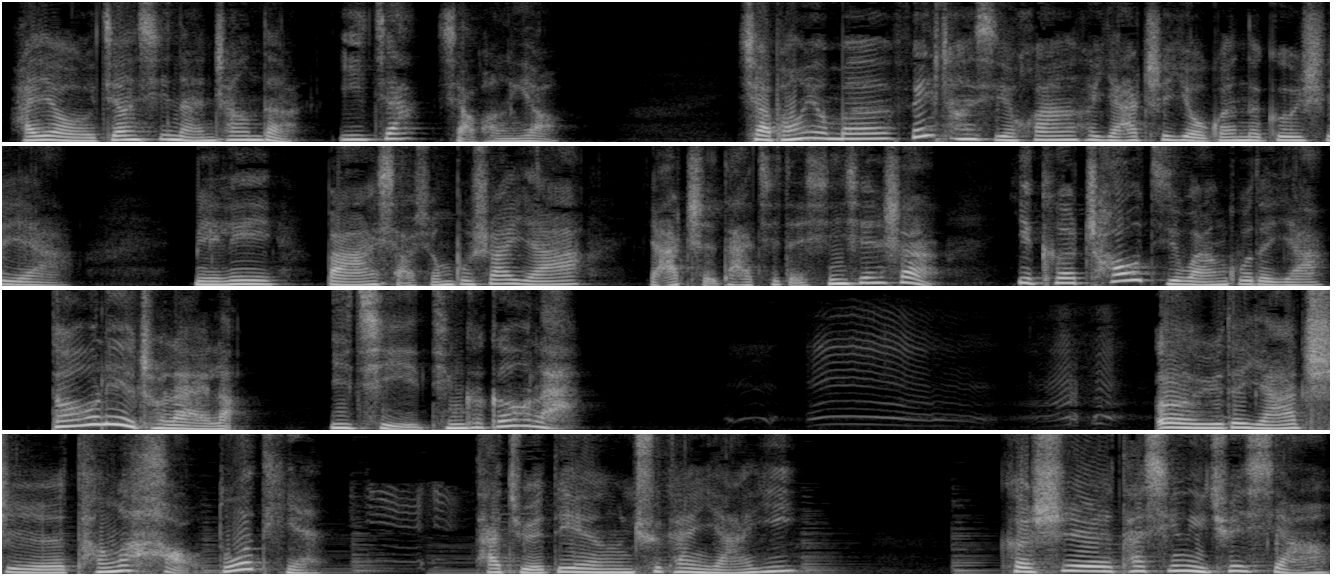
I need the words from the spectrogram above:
还有江西南昌的一佳小朋友。小朋友们非常喜欢和牙齿有关的故事呀。米粒把小熊不刷牙、牙齿大忌的新鲜事儿。一颗超级顽固的牙都列出来了，一起听个够啦！鳄鱼的牙齿疼了好多天，他决定去看牙医。可是他心里却想：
